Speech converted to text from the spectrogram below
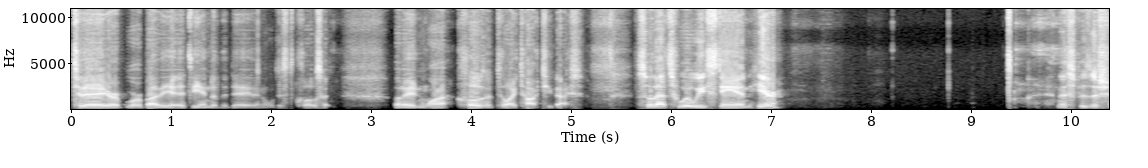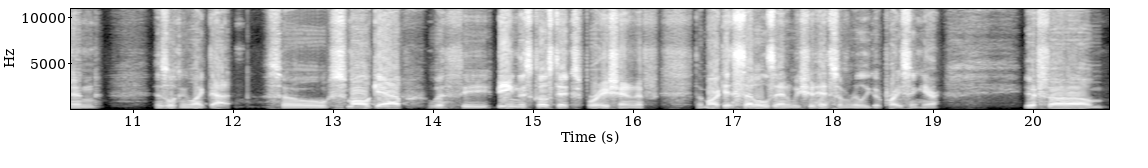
today or, or by the at the end of the day, then we'll just close it. But I didn't want to close it until I talked to you guys. So that's where we stand here. And this position is looking like that. So small gap with the being this close to expiration. If the market settles in, we should have some really good pricing here. If um,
